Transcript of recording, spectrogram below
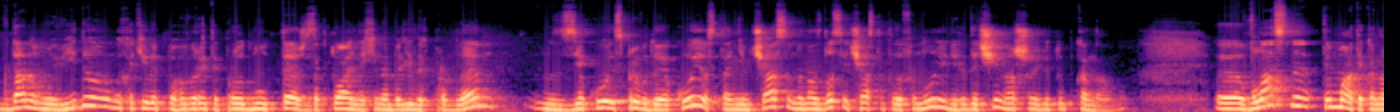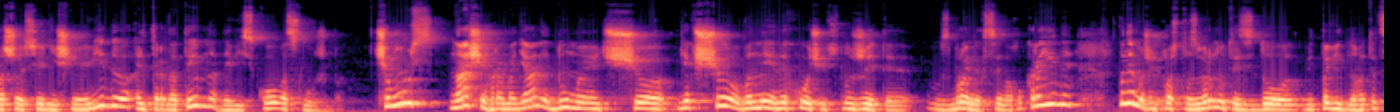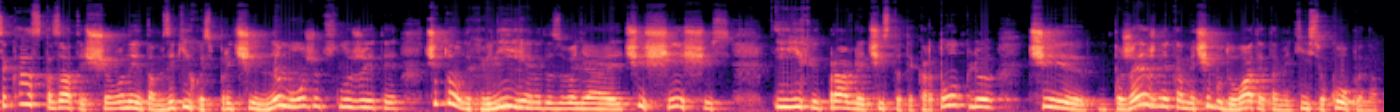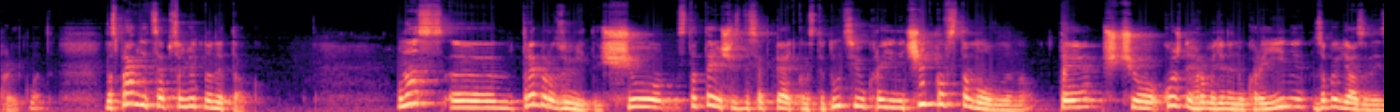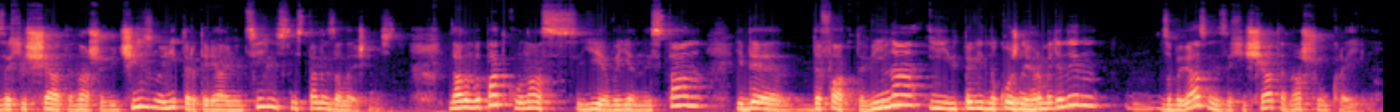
В даному відео ми хотіли б поговорити про одну теж з актуальних і наболілих проблем, з якої з приводу якої останнім часом до нас досить часто телефонують глядачі нашого YouTube каналу. Е, Власне, тематика нашого сьогоднішнього відео альтернативна невійськова служба. Чомусь наші громадяни думають, що якщо вони не хочуть служити в Збройних силах України, вони можуть просто звернутися до відповідного ТЦК, сказати, що вони там з якихось причин не можуть служити, чи то у них релігія не дозволяє, чи ще щось. І їх відправлять чистити картоплю, чи пожежниками, чи будувати там якісь окопи, наприклад. Насправді це абсолютно не так. У нас е, треба розуміти, що статтею 65 Конституції України чітко встановлено те, що кожен громадянин України зобов'язаний захищати нашу вітчизну, її територіальну цілісність та незалежність. В даному випадку у нас є воєнний стан, іде де-факто війна, і відповідно кожен громадянин зобов'язаний захищати нашу Україну.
